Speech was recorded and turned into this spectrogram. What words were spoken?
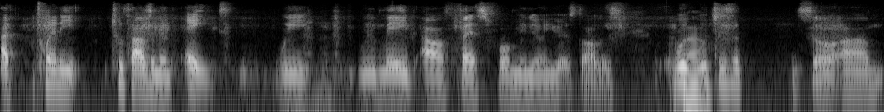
at 20, 2008, we we made our first four million US dollars, wow. which is a so um,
